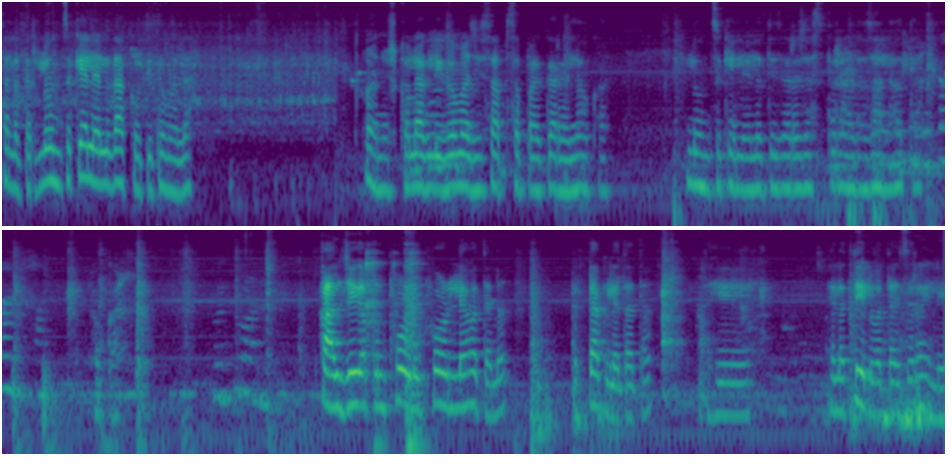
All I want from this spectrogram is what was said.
चला तर लोणचं केलेलं दाखवते तुम्हाला. अनुष्का लागली ग माझी साफसफाई करायला हो का? लोणचं केलेलं ते जरा जास्त राडा झाला होता. हो का? काल जे आपण फोड फोडल्या होत्या ना तर टाकल्यात आता. हे ह्याला तेल वतायचं राहिले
